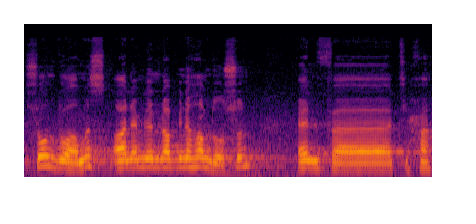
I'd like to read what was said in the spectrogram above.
Son duamız alemlerin Rabbine hamdolsun. El Fatiha.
